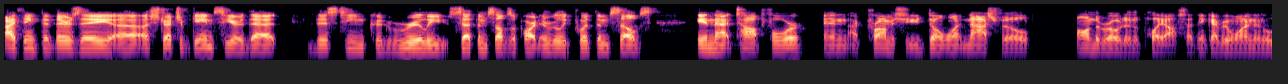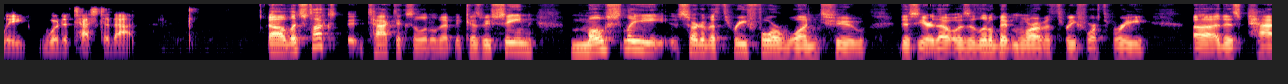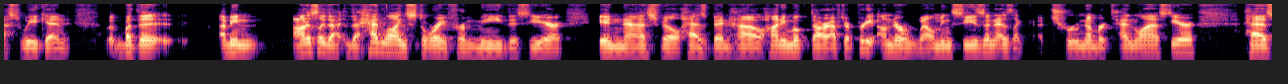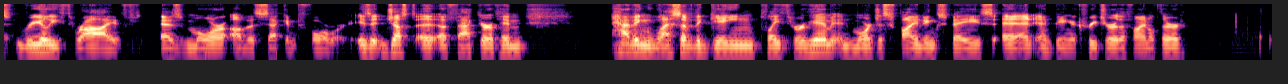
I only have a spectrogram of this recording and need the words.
I think that there's a a stretch of games here that this team could really set themselves apart and really put themselves in that top four. And I promise you, you don't want Nashville on the road in the playoffs. I think everyone in the league would attest to that. Uh, let's talk tactics a little bit because we've seen mostly sort of a 3 4 1 2 this year, though it was a little bit more of a 3 4 3 uh, this past weekend. But the, I mean, honestly, the, the headline story for me this year in Nashville has been how Hany Mukhtar, after a pretty underwhelming season as like a true number 10 last year, has really thrived as more of a second forward. Is it just a, a factor of him having less of the game play through him and more just finding space and, and being a creature of the final third?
